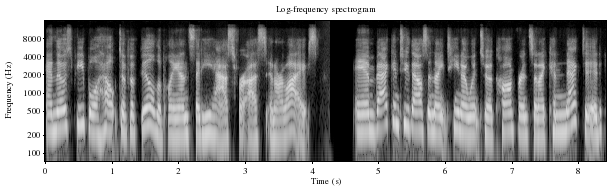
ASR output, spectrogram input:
And those people help to fulfill the plans that He has for us in our lives. And back in 2019, I went to a conference and I connected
